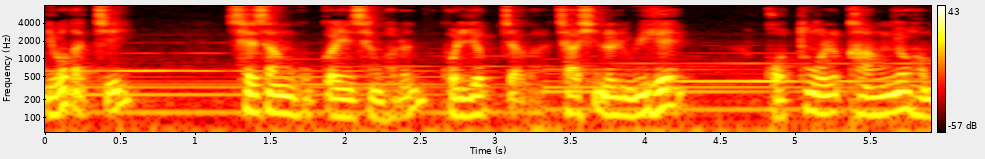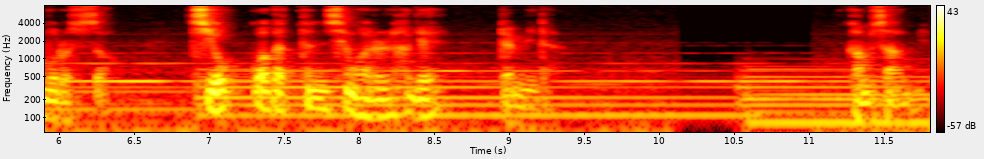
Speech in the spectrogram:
이와 같이 세상 국가의 생활은 권력자가 자신을 위해 고통을 강요함으로써 지옥과 같은 생활을 하게 됩니다. 감사합니다.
